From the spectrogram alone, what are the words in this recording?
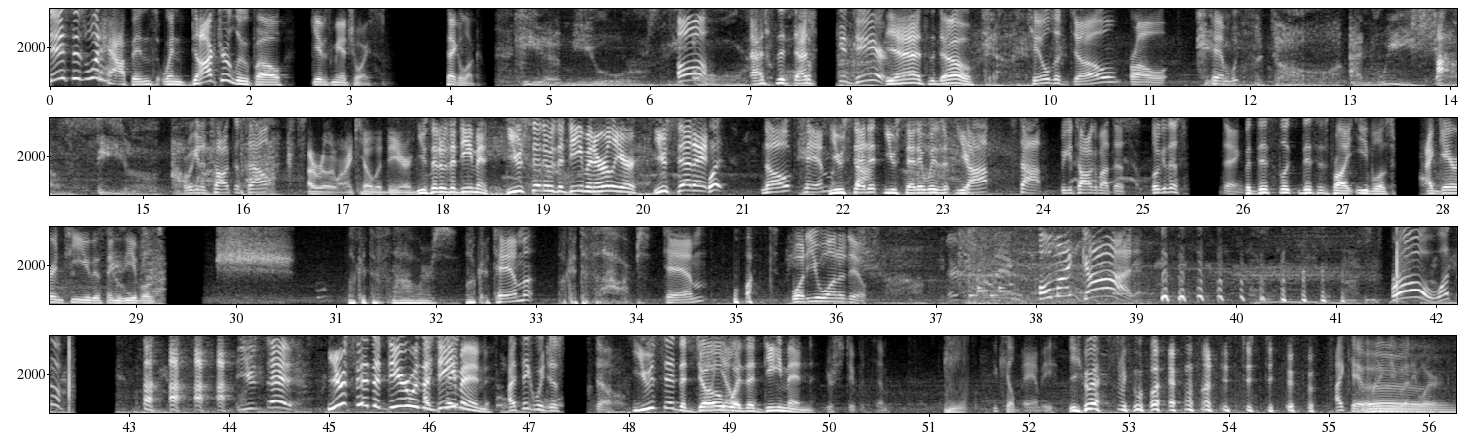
This is what happens when Dr. Lupo gives me a choice. Take a look. Oh, That's the that's fucking deer. yeah, it's the doe. Kill the doe, bro. Tim, we, shall are we gonna talk this out? I really want to kill the deer. You said it was a demon. You said it was a demon earlier. You said it. What? No, Tim. You stop. said it. You said it was. you- Stop. Stop. We can talk about this. Look at this thing. But this look. This is probably evil as. I guarantee you, this thing's evil as. Shh. Look at the flowers. Look at. Tim. Look at the flowers. Tim. What? What do you want to do? Oh my God! Bro, what the? F- You said. You said the deer was a I said- demon. I think we just. Uh, You said the doe was a demon. you're stupid, Tim. You killed Bambi. You asked me what I wanted to do. I can't bring you anywhere.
